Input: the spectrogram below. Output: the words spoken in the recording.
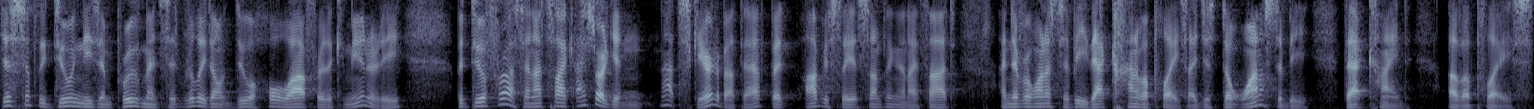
just simply doing these improvements that really don't do a whole lot for the community, but do it for us? And it's like, I started getting not scared about that, but obviously it's something that I thought I never want us to be that kind of a place. I just don't want us to be that kind of a place.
